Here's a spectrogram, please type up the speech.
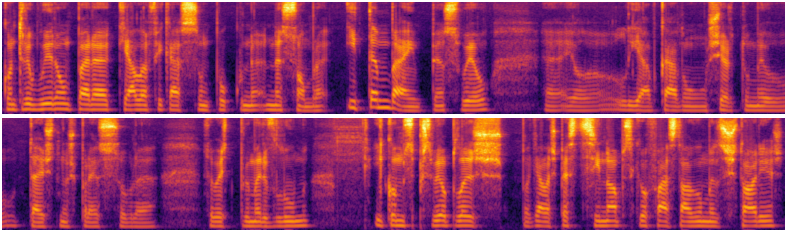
contribuíram para que ela ficasse um pouco na, na sombra. E também, penso eu, eh, eu li há bocado um certo do meu texto no Expresso sobre, a, sobre este primeiro volume, e como se percebeu pelas, pelaquela espécie de sinopse que eu faço de algumas histórias,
